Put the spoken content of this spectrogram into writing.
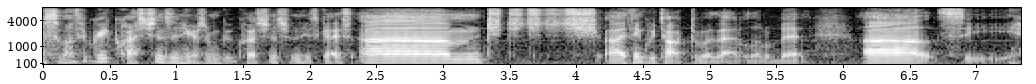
some other great questions in here. Some good questions from these guys. Um, I think we talked about that a little bit. Uh, let's see.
